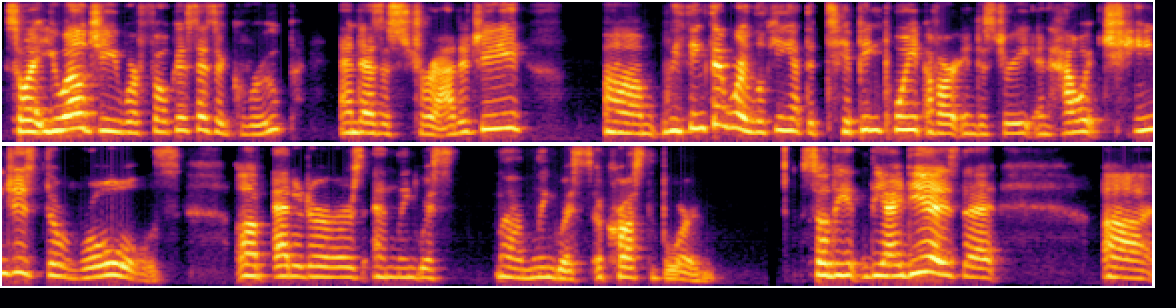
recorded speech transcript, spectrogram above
So at ULG, we're focused as a group and as a strategy. Um, we think that we're looking at the tipping point of our industry and how it changes the roles of editors and linguists, um, linguists across the board. So the the idea is that uh,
